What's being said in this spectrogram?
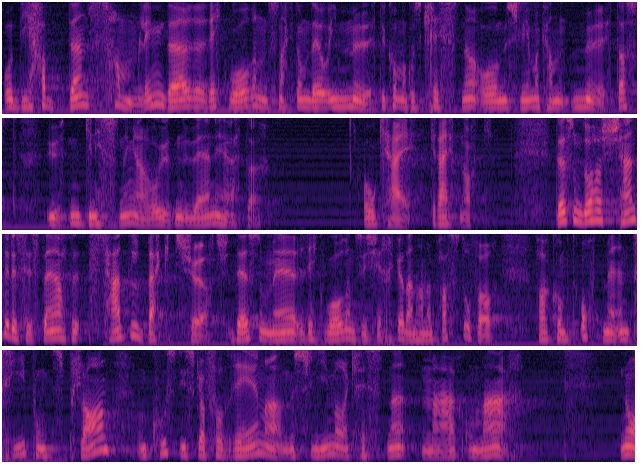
og De hadde en samling der Rick Warren snakket om det å imøtekomme hvordan kristne og muslimer kan møtes uten gnisninger og uten uenigheter. Ok, greit nok. Det som da har skjedd i det siste, er at Saddleback Church, det som er Rick Warrens kirke, den han er pastor for, har kommet opp med en trepunktsplan om hvordan de skal forene muslimer og kristne mer og mer. Nå,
